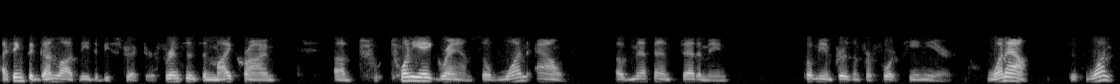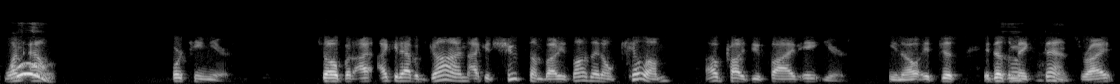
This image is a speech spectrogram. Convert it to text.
I think the gun laws need to be stricter. For instance, in my crime, um, 28 grams, so one ounce of methamphetamine put me in prison for 14 years. One ounce, just one one Ooh. ounce, 14 years. So, but I, I could have a gun, I could shoot somebody as long as I don't kill them. I would probably do five, eight years. You know, it just it doesn't make sense, right?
